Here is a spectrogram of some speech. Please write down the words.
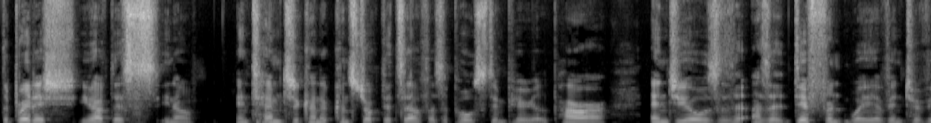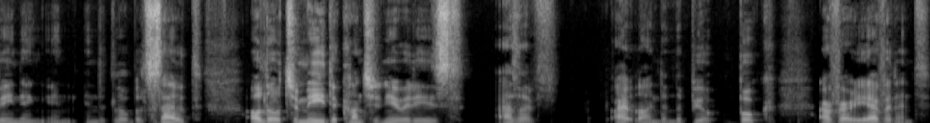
The British, you have this, you know, attempt to kind of construct itself as a post-imperial power, NGOs as a, as a different way of intervening in, in the global south. Although to me, the continuities, as I've outlined in the book, are very evident.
